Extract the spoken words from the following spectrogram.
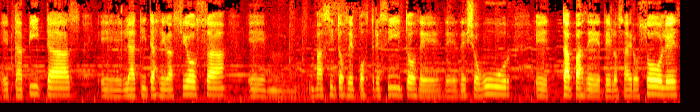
eh, tapitas, latitas de gaseosa, vasitos de postrecitos, de, de, de yogur, tapas de, de, los aerosoles,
